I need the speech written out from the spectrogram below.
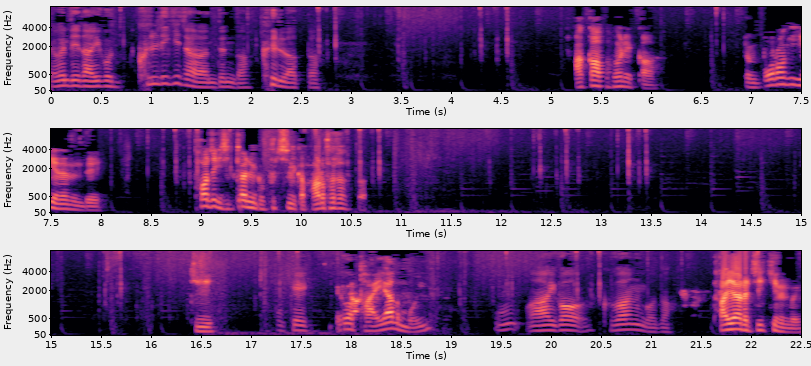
야, 근데 나 이거 클릭이 잘 안 된다. 큰일 났다. 아까 보니까 좀 뽀록이긴 했는데 터지기 직전인 거 붙이니까 바로 터졌어. 뒤 오케이. 이거 다이아는 뭐임? 응? 아, 이거, 그거 하는 거다. 다이아를 지키는 거임.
